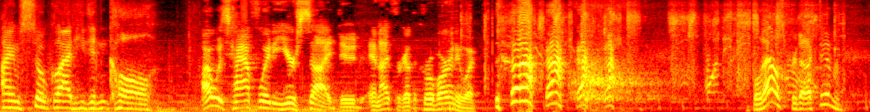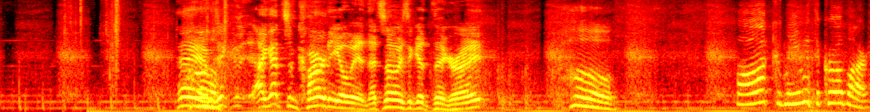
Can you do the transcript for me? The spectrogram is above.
I am so glad he didn't call. I was halfway to your side, dude, and I forgot the crowbar anyway. Well, that was productive. Hey, I'm Oh. just- I got some cardio in. That's always a good thing, right? Oh, fuck me with the crowbar.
